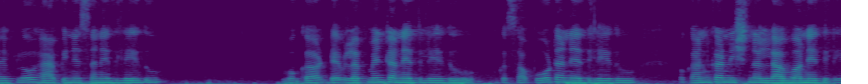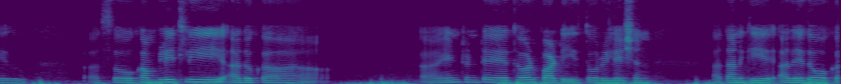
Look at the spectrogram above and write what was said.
లైఫ్లో హ్యాపీనెస్ అనేది లేదు ఒక డెవలప్మెంట్ అనేది లేదు ఒక సపోర్ట్ అనేది లేదు ఒక అన్కండిషనల్ లవ్ అనేది లేదు. సో కంప్లీట్లీ అదొక ఏంటంటే థర్డ్ పార్టీతో రిలేషన్ తనకి అదేదో ఒక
